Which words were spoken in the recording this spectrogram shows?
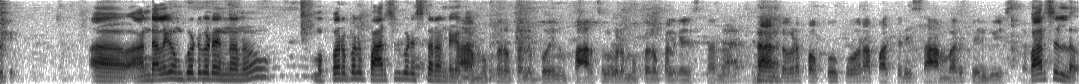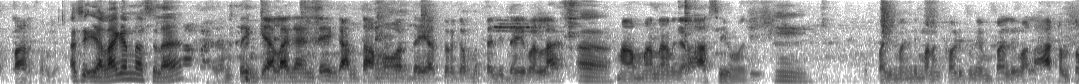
ఓకే అండ్ అలాగే ఇంకోటి కూడా విన్నాను. ముప్పై రూపాయలు పార్సిల్ కూడా ఇస్తారంట కదా. ముప్పై రూపాయలు భోజనం పార్సల్ కూడా ముప్పై రూపాయలకి ఇస్తాను. దాంట్లో కూడా పప్పు కూర పచ్చడి సాంబార్ పెరుగు ఇస్తాను. పార్సిల్లో? పార్సల్ అసలు ఎలాగన్నా అసలు? అదంతా ఇంకా ఎలాగంటే ఇంకా అంతా అమ్మవారి దయ దుర్గమ్మ తల్లి దయ వల్ల మా అమ్మ నాన్నగారి ఆశయం అది. ఒక పది మంది మనం కడుపు నింపాలి వాళ్ళ ఆకలితో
